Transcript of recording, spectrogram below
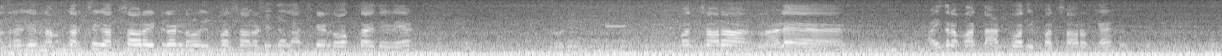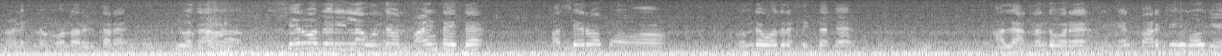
ಅದ್ರಾಗೆ ನಮ್ಮ ಖರ್ಚಿಗೆ ಹತ್ತು ಸಾವಿರ ಇಟ್ಕೊಂಡು ಇಪ್ಪತ್ತು ಸಾವಿರ ಡೀಸೆಲ್ ಹಾಕ್ಸ್ಕೊಂಡು ಹೋಗ್ತಾ ಇದ್ದೀವಿ. ನೋಡಿ, ಇಪ್ಪತ್ತು ಸಾವಿರ ನಾಳೆ ಹೈದ್ರಾಬಾದ್ ದಾಟ್ಬೋದು ಇಪ್ಪತ್ತು ಸಾವಿರಕ್ಕೆ. ನಾಳೆಗೆ ನಮ್ಮ ಓನರ್ ಇರ್ತಾರೆ. ಇವಾಗ ಸೇರ್ವ ಬೇರೆ ಇಲ್ಲ, ಒಂದೇ ಒಂದು ಪಾಯಿಂಟ್ ಐತೆ. ಆ ಸೇರ್ವ ಮುಂದೆ ಹೋದರೆ ಸಿಗ್ತತೆ. ಅಲ್ಲಿ ಹನ್ನೊಂದುವರೆ, ಇನ್ನೇನು ಪಾರ್ಕಿಂಗ್ ಹೋಗಿ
